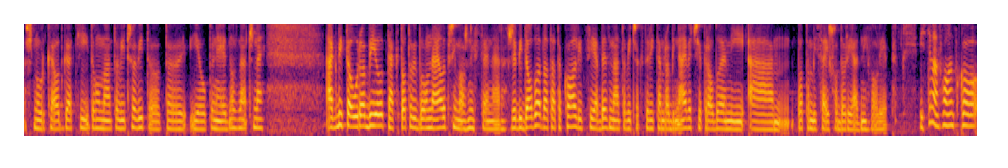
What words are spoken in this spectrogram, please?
šnúrke od gatí tomu Matovičovi, to, to je úplne jednoznačné. Ak by to urobil, tak toto by bol najlepší možný scenár. Že by dovládla táto koalícia bez Matoviča, ktorý tam robí najväčšie problémy a potom by sa išlo do riadnych volieb. Vy ste na Slovensko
